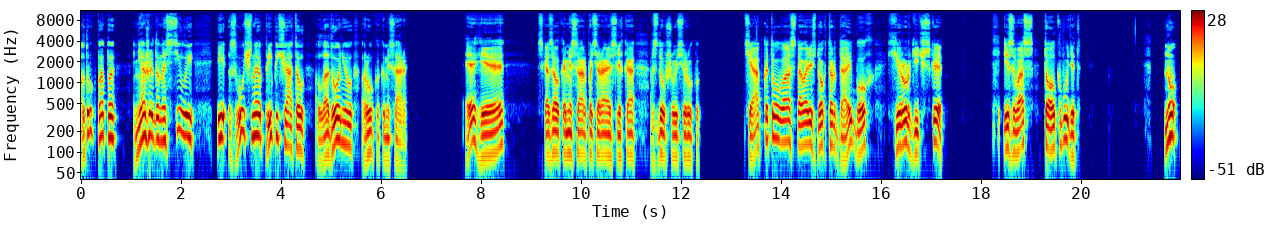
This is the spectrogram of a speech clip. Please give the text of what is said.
А вдруг папа неожиданно силой и звучно припечатал ладонью руку комиссара. — Эге, — сказал комиссар, потирая слегка вздувшуюся руку. — Тяпка-то у вас, товарищ доктор, дай бог, хирургическая. Из вас толк будет. Ну,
